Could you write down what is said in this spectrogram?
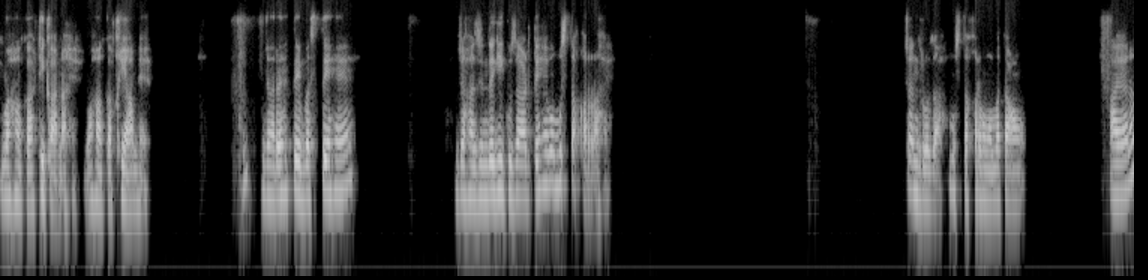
وہاں کا ٹھکانا ہے، وہاں کا قیام ہے۔ جہاں رہتے بستے ہیں، جہاں زندگی گزارتے ہیں، وہ مستقرہ ہے۔ چند روزہ مستقر و متاؤں آیا نا؟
